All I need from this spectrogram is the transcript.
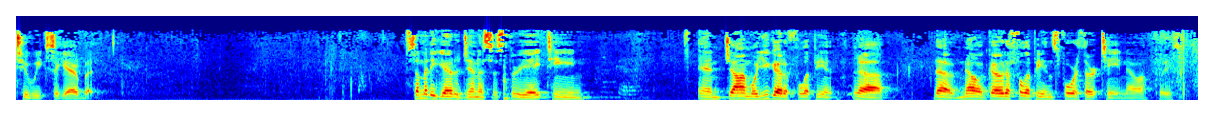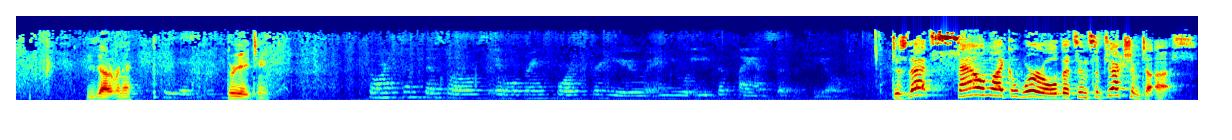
2 weeks ago, but somebody go to Genesis 3:18. And John, will you go to Philippians uh, no, Noah, go to Philippians 4:13. Noah, please. You got it, Renee? 318. Does that sound like a world that's in subjection to us?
